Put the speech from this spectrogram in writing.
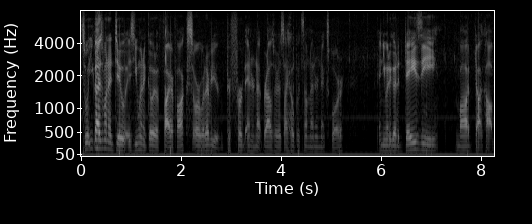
So what you guys want to do is you want to go to Firefox or whatever your preferred internet browser is. I hope it's on Internet Explorer and you want to go to dayzmod.com.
